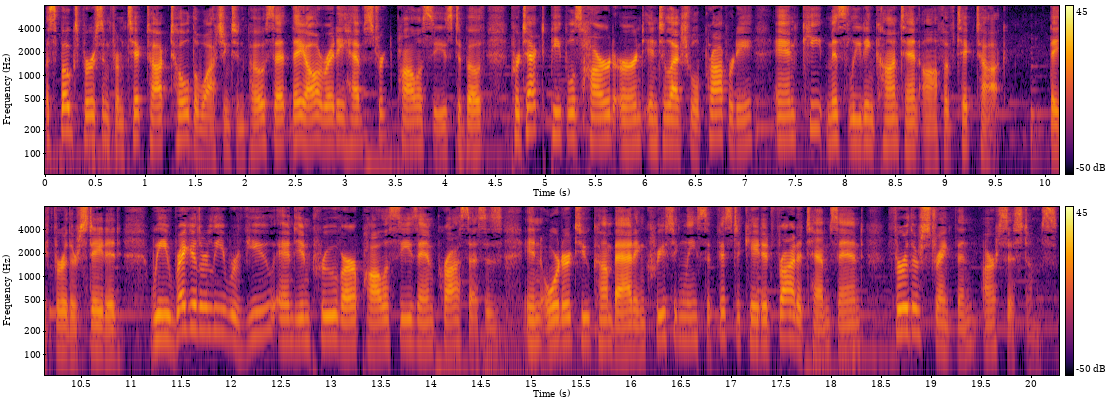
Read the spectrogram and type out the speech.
A spokesperson from TikTok told the Washington Post that they already have strict policies to both protect people's hard earned intellectual property and keep misleading content off of TikTok. They further stated, We regularly review and improve our policies and processes in order to combat increasingly sophisticated fraud attempts and further strengthen our systems.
